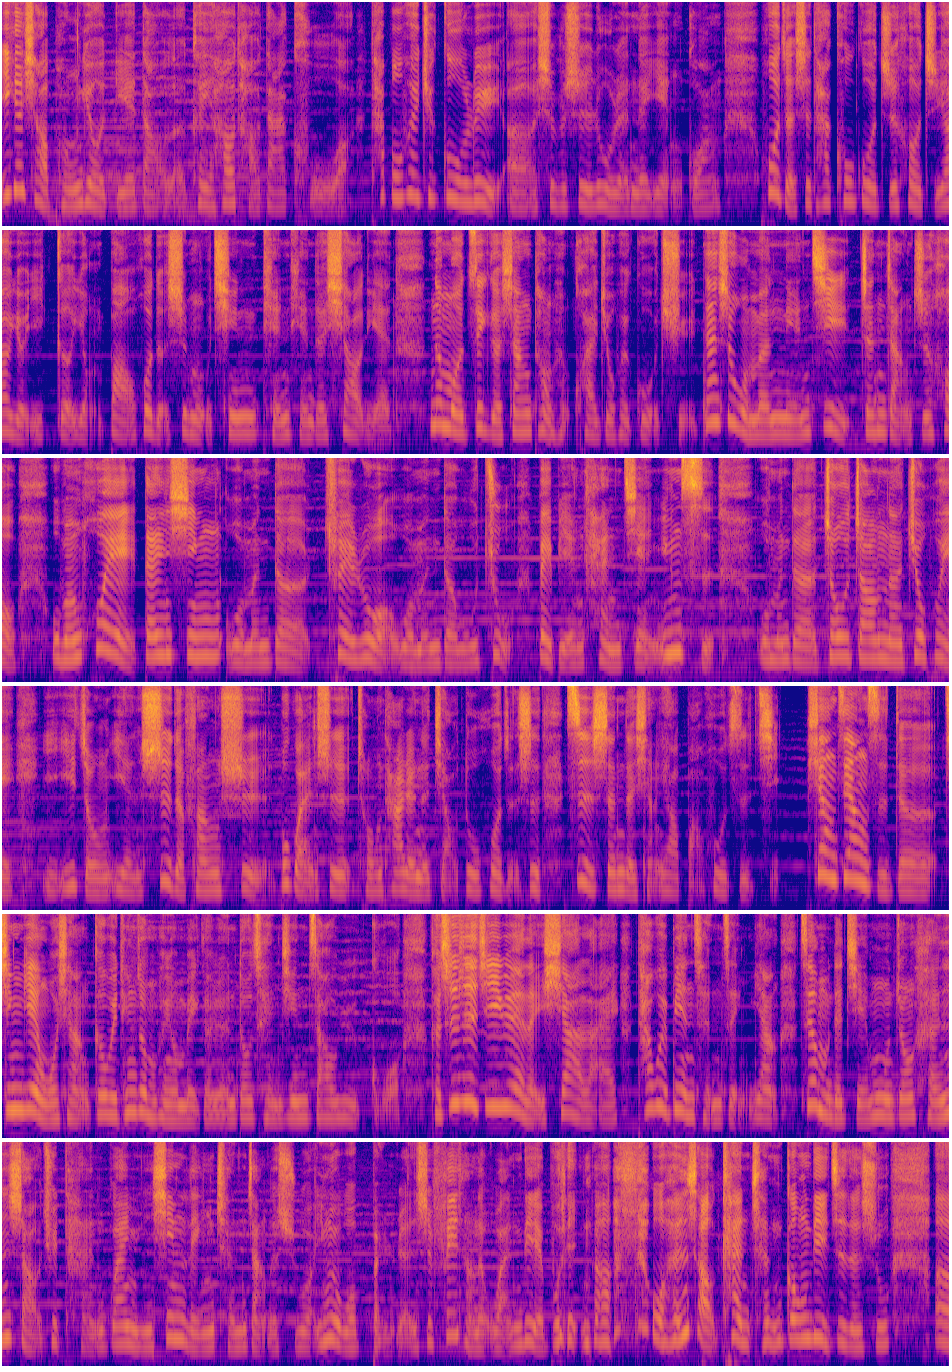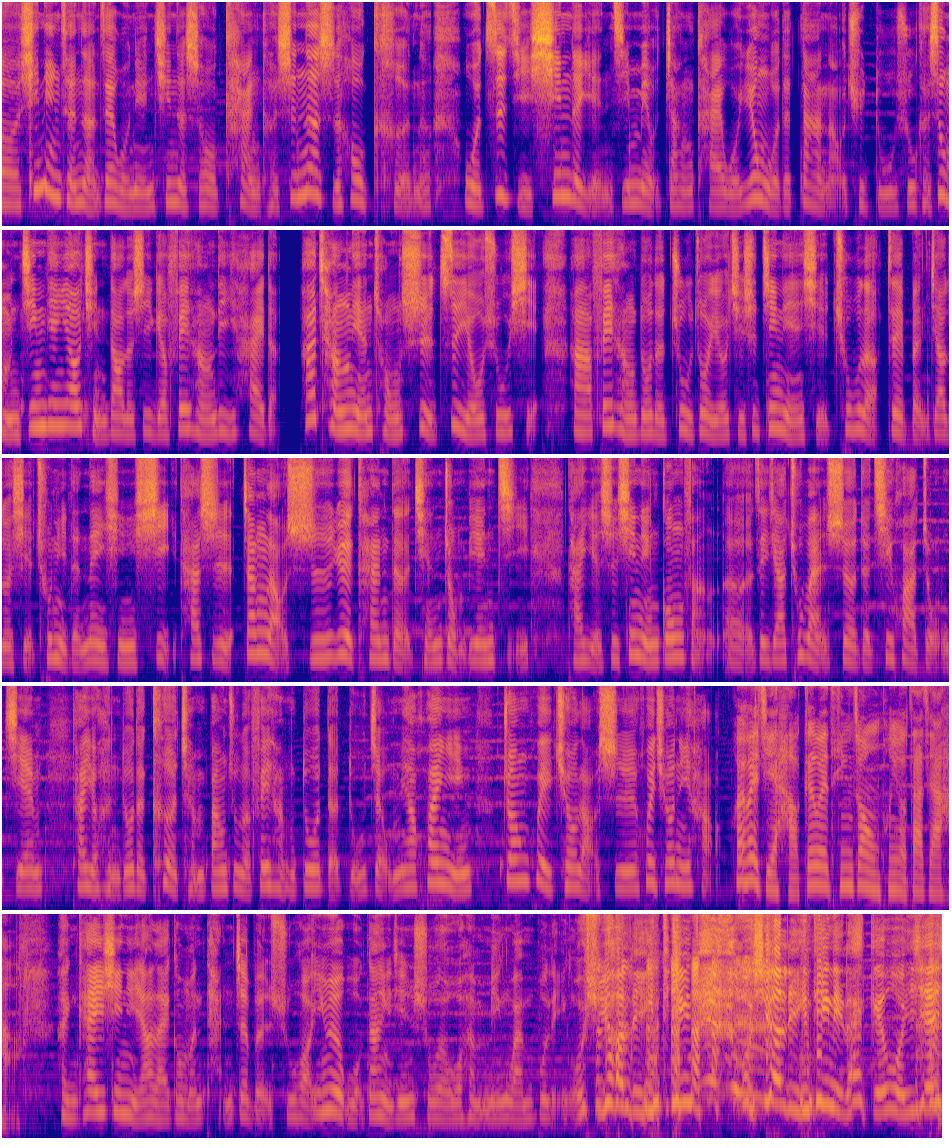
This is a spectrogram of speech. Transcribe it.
一个小朋友跌倒了，可以嚎啕大哭哦，他不会去顾虑呃是不是路人的眼光，或者是他哭过之后，只要有一个拥抱，或者是母亲甜甜的笑脸，那么这个伤痛很快就会过去。但是我们年纪增长之后，我们会担心我们的脆弱、我们的无助被别人看见，因此我们的周遭呢就会以一种掩是的方式，不管是从他人的角度，或者是自身的想要保护自己。像这样子的经验，我想各位听众朋友每个人都曾经遭遇过。可是日积月累下来，它会变成怎样？在我们的节目中很少去谈关于心灵成长的书，因为我本人是非常的顽劣不灵啊，我很少看成功励志的书。呃，心灵成长在我年轻的时候看，可是那时候可能我自己心的眼睛没有张开，我用我的大脑去读书，可是我们。今天邀请到的是一个非常厉害的。他常年从事自由书写，他非常多的著作，尤其是今年写出了这本叫做《写出你的内心戏》。他是张老师月刊的前总编辑，他也是心灵工坊呃这家出版社的企划总监。他有很多的课程，帮助了非常多的读者。我们要欢迎庄慧秋老师，慧秋你好，慧慧姐好，各位听众朋友大家好，很开心你要来跟我们谈这本书哈，因为我刚刚已经说了。我很冥顽不灵，我需要聆听，我需要聆听你来给我一些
